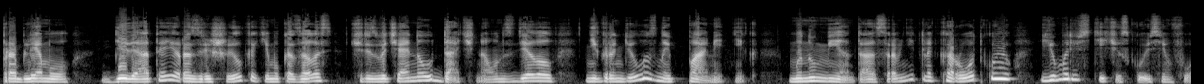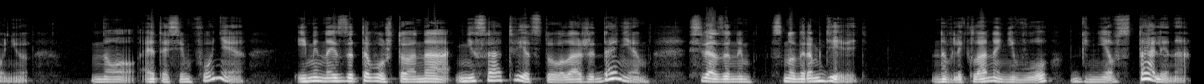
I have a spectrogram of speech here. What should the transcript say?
проблему девятой разрешил, как ему казалось, чрезвычайно удачно. Он сделал не грандиозный памятник, монумент, а сравнительно короткую юмористическую симфонию. Но эта симфония, именно из-за того, что она не соответствовала ожиданиям, связанным с номером девять, навлекла на него гнев Сталина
